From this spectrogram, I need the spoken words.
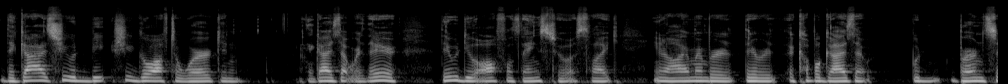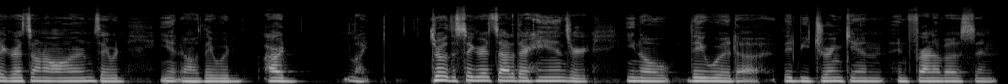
the guys, she would be, she'd go off to work, and the guys that were there, they would do awful things to us. Like, you know, I remember there were a couple guys that would burn cigarettes on our arms. They would, you know, they would, I would like throw the cigarettes out of their hands or, you know, they would, uh, they'd be drinking in front of us and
